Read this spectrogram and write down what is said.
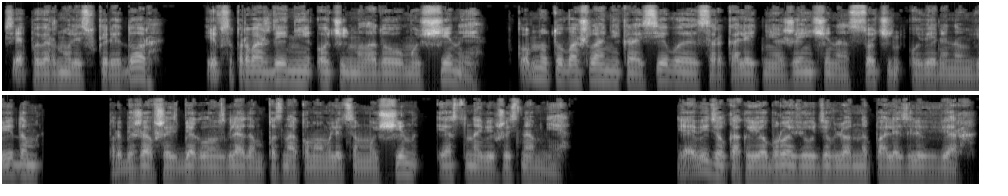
Все повернулись в коридор, и в сопровождении очень молодого мужчины в комнату вошла некрасивая сорокалетняя женщина с очень уверенным видом, пробежавшись беглым взглядом по знакомым лицам мужчин и остановившись на мне. Я видел, как ее брови удивленно полезли вверх,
